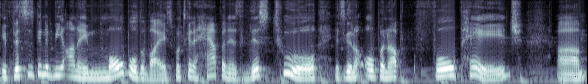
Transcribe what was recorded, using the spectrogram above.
if this is going to be on a mobile device, what's going to happen is this tool is going to open up full page. Um,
